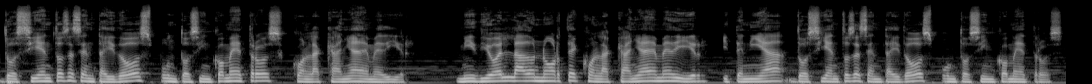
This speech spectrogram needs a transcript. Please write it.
262.5 metros con la caña de medir. Midió el lado norte con la caña de medir y tenía 262.5 metros.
